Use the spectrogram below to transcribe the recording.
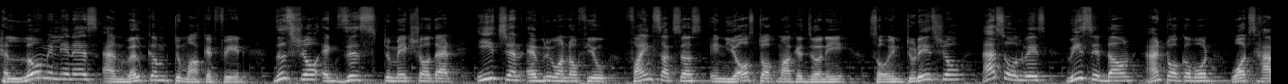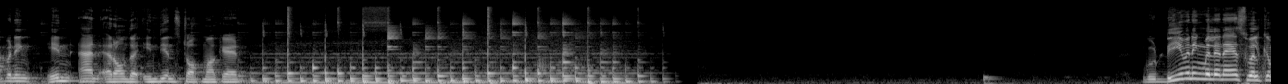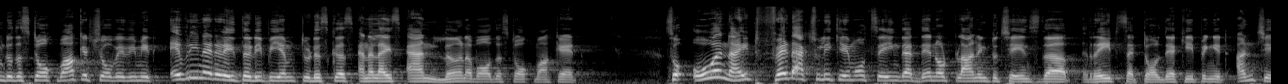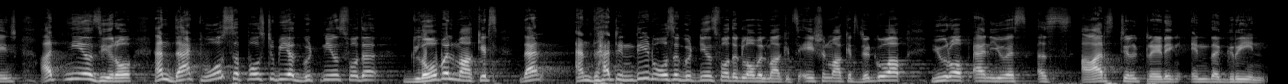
Hello, millionaires, and welcome to Market Feed. This show exists to make sure that each and every one of you find success in your stock market journey. So, in today's show, as always, we sit down and talk about what's happening in and around the Indian stock market. Good evening, millionaires. Welcome to the Stock Market Show, where we meet every night at 8:30 p.m. to discuss, analyze, and learn about the stock market. So overnight, Fed actually came out saying that they're not planning to change the rates at all. They're keeping it unchanged at near zero, and that was supposed to be a good news for the global markets. Then and that indeed was a good news for the global markets. Asian markets did go up. Europe and US are still trading in the green,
